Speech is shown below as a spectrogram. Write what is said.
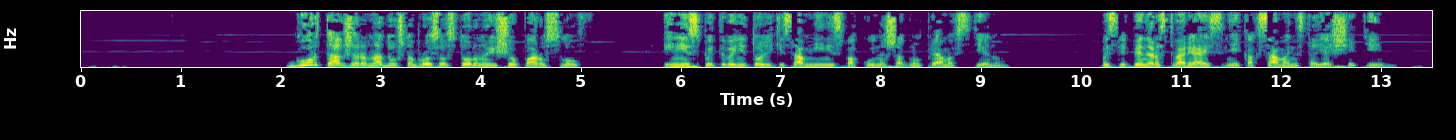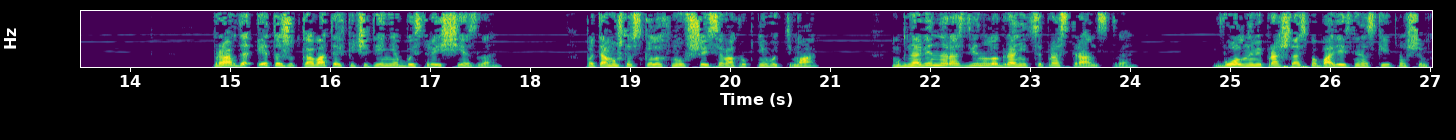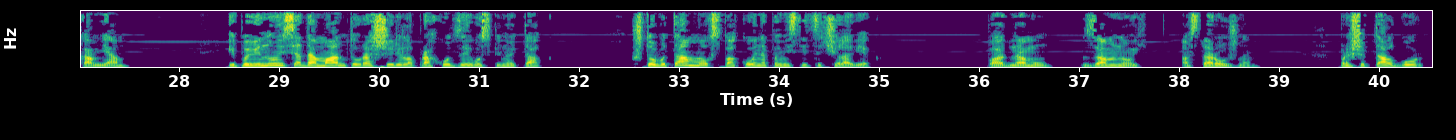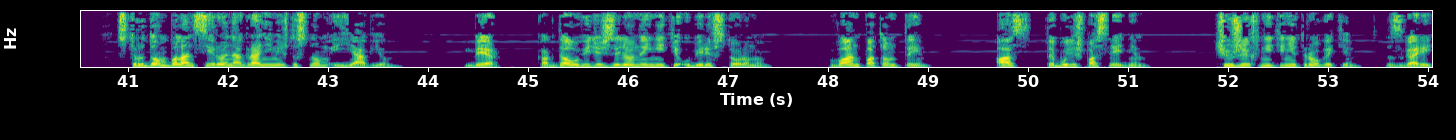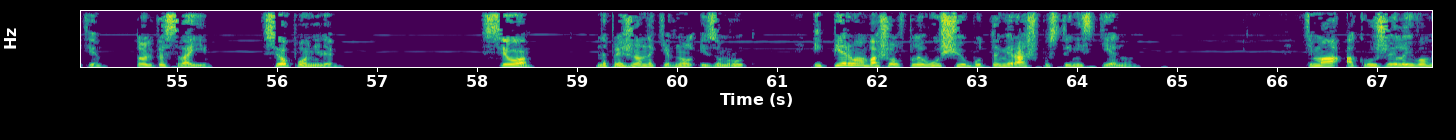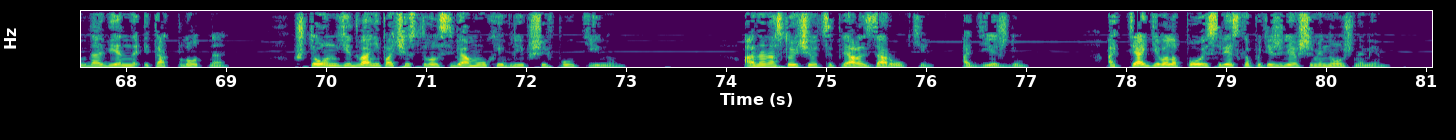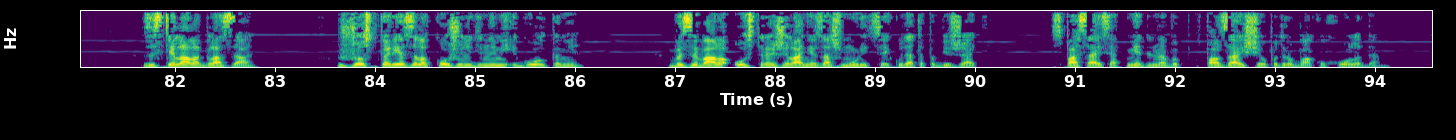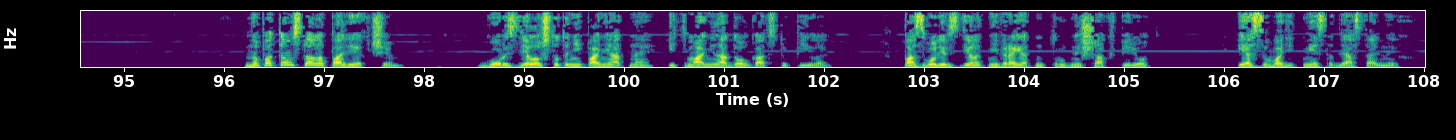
Гор также равнодушно бросил в сторону еще пару слов и, не испытывая ни толики сомнений, спокойно шагнул прямо в стену, постепенно растворяясь в ней, как самая настоящая тень. Правда, это жутковатое впечатление быстро исчезло, потому что всколыхнувшаяся вокруг него тьма мгновенно раздвинула границы пространства, волнами прошлась по болезненно скрипнувшим камням и, повинуясь Адаманту, расширила проход за его спиной так, чтобы там мог спокойно поместиться человек. — По одному, за мной, осторожно, — прошептал Гор, с трудом балансируя на грани между сном и явью. — Бер, когда увидишь зеленые нити, убери в сторону. Ван, потом ты. Ас, ты будешь последним. Чужих нити не трогайте, сгорите, только свои. Все поняли? — Все, — напряженно кивнул Изумруд, и первым вошел в плывущую, будто мираж в пустыне, стену. Тьма окружила его мгновенно и так плотно, что он едва не почувствовал себя мухой, влипшей в паутину. Она настойчиво цеплялась за руки, одежду, оттягивала пояс резко потяжелевшими ножнами, застилала глаза, жестко резала кожу ледяными иголками, вызывала острое желание зажмуриться и куда-то побежать спасаясь от медленно вползающего под рубаку холода. Но потом стало полегче. Гор сделал что-то непонятное, и тьма ненадолго отступила, позволив сделать невероятно трудный шаг вперед и освободить место для остальных.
